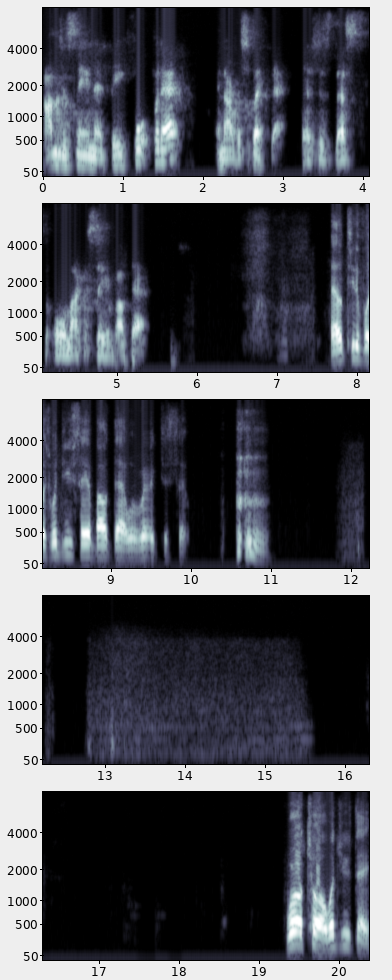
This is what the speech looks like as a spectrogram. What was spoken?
I'm just saying that they fought for that, and I respect that. That's just that's all I can say about that. LT the voice, what do you say about that? What Rick just said. World tour, what do you think?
